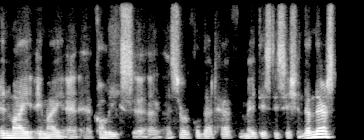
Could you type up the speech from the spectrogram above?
in my in my uh, uh colleagues uh, uh, circle that have made this decision. Then there's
